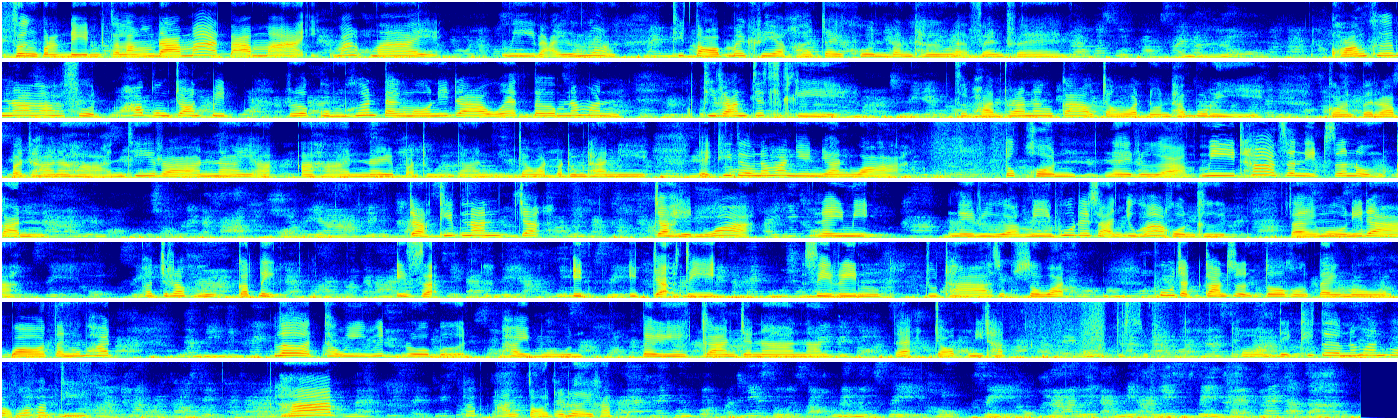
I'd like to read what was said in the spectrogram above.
ซึ่งประเด็นกำลังดราม่าตามมาอีกมากมาย มีหลายเรื่องที่ตอบไม่เคลียร์คาใจคนบันเทิงและแฟนๆ ความคืบหน้าล่าสุด ภาพวงจรปิด เรือกลุ่มเพื่อนแตงโมนิดาแวะเติมน้ำมัน ที่ร้านเจ็ตสกี สะพานพระนั่งเกล้าจังหวัดนนทบุรี ก่อนไปรับประทานอาหารที่ร้านในออาหารในปทุมธานีจังหวัดปทุมธานี เด็กที่เติมน้ำมันยืนยันว่า ทุกคนในเรือมีท่าสนิทสนมกัน จากคลิปนั้นจะจะเห็นว่าในมี ในเรือมีผู้โดยสารอยู่ 5 คนคือแตงโมนิดา พัชรพงศ์กติก อิสะอิอิจติสิริน จุธาสุขสวัสดิ์ผู้จัดการส่วนตัวของแตงโม ปอตนุพัฒน์เลิศทวีวิทย์โรเบิร์ตไพบูลตรีการจนานันและจ๊อบนิทัศน์โอติสุทธพรเด็กที่เติมน้ำมันบอกว่ากับทีครับครับ อ่านต่อได้เลยครับ แรกให้คุณกดมาที่ 0 2 1 1 4 6 4 6 5 หรือ m d r 24 แถมให้ค่ะอาจารย์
